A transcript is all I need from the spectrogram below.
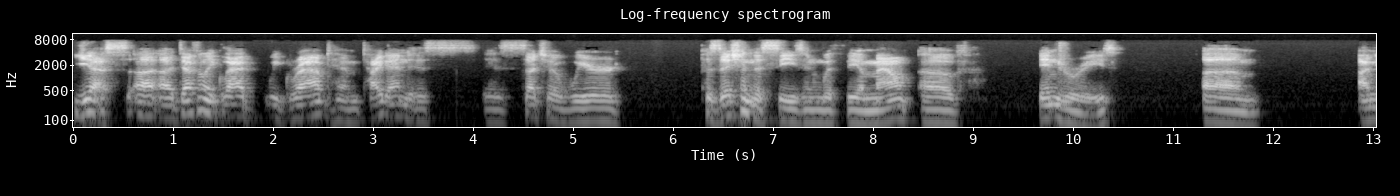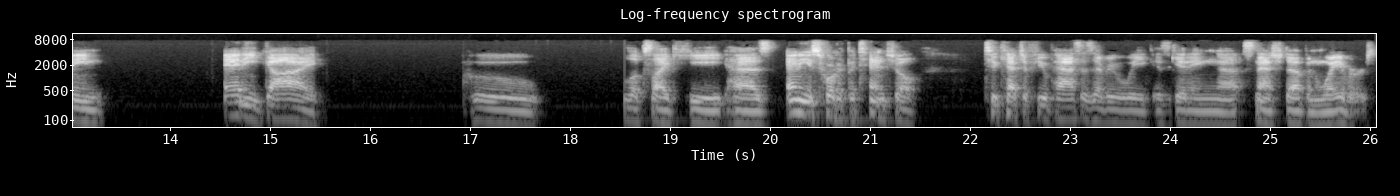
Yes, uh, uh, definitely glad we grabbed him. Tight end is is such a weird position this season with the amount of injuries um, I mean, any guy who looks like he has any sort of potential to catch a few passes every week is getting uh, snatched up in waivers.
